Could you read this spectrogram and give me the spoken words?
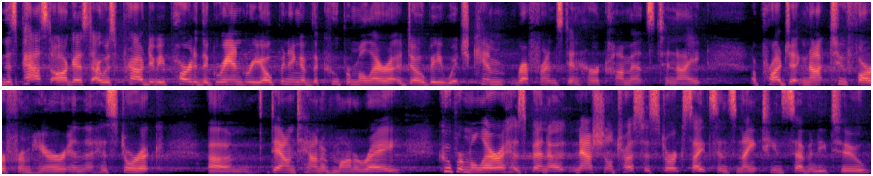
In this past August, I was proud to be part of the grand reopening of the Cooper Molera Adobe, which Kim referenced in her comments tonight, a project not too far from here in the historic um, downtown of Monterey. Cooper Molera has been a National Trust Historic Site since 1972.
